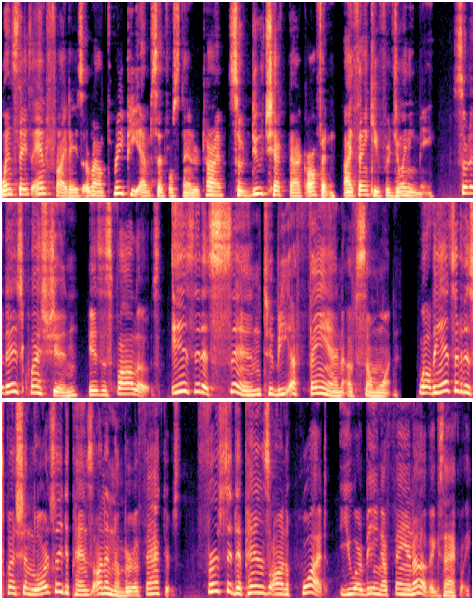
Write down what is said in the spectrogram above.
Wednesdays, and Fridays around 3 p.m. Central Standard Time, so do check back often. I thank you for joining me. So today's question is as follows Is it a sin to be a fan of someone? Well, the answer to this question largely depends on a number of factors. First, it depends on what you are being a fan of exactly.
